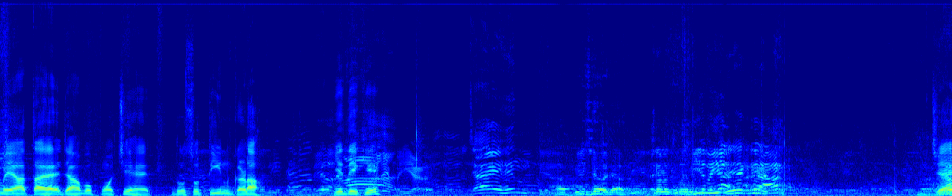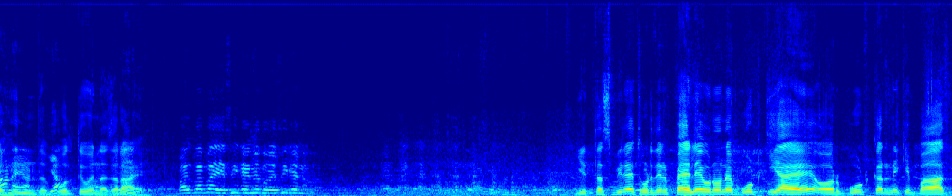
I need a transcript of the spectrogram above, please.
में आता है जहाँ वो पहुँचे हैं। 203 गड़ा ये देखिए। जय हिंद। बोलते हुए नज़र आए। बस बाबा ऐसे रहने दो ऐसे रहने दो। ये तस्वीरें थोड़ी देर पहले उन्होंने वोट किया है और वोट करने के बाद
